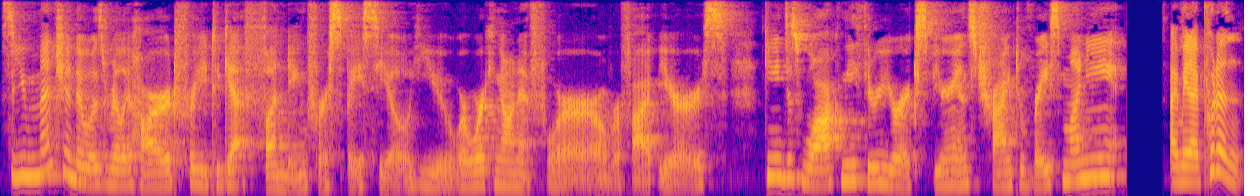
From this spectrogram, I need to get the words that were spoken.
So you mentioned it was really hard for you to get funding for Spacio. You were working on it for over five years. Can you just walk me through your experience trying to raise money? I mean, I put in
